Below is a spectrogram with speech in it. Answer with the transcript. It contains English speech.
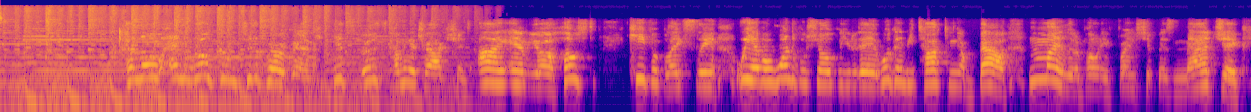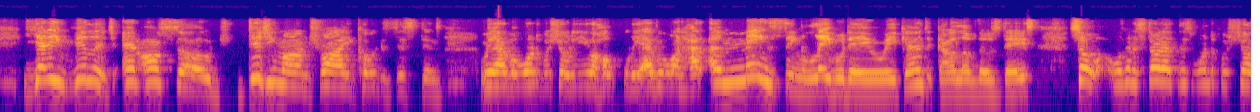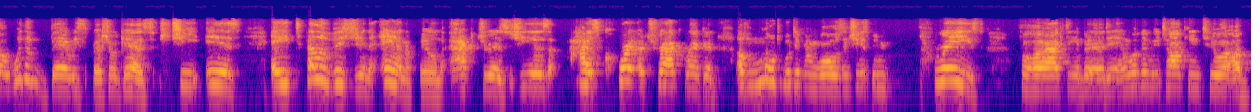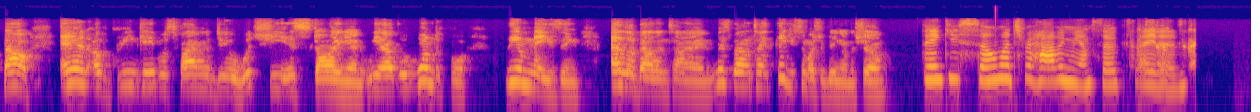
Hello and welcome to the program, Kids First Coming Attractions. I am your host, Kiefer Blakesley. We have a wonderful show for you today. We're going to be talking about My Little Pony Friendship is Magic, Yeti Village, and also Digimon Tri Coexistence. We have a wonderful show to you. Hopefully, everyone had amazing Labor Day weekend. Gotta love those days. So, we're going to start out this wonderful show with a very special guest. She is a television and film actress. She is has quite a track record of multiple different roles, and she has been praised for her acting ability, and we're going to be talking to her about Anne of Green Gables Fire and Dew, which she is starring in. We have the wonderful, the amazing Ella Ballentine. Miss Ballentine, thank you so much for being on the show. Thank you so much for having me. I'm so excited.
